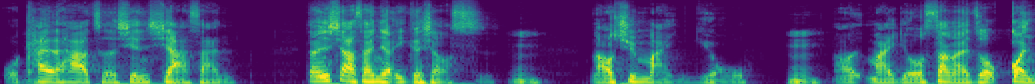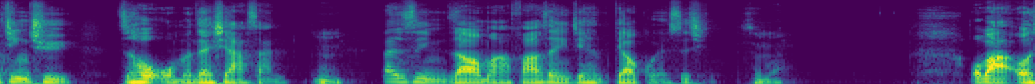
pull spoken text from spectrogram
我开了他的车先下山，但是下山要一个小时，嗯，然后去买油，嗯，然后买油上来之后灌进去之后，我们再下山，嗯，但是你知道吗？发生一件很吊诡的事情。什么？我把我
